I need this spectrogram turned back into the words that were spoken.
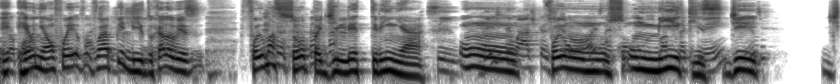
Re- Reunião foi, foi apelido, cada vez. Foi uma sopa de letrinha. Sim, um- foi heróis, né, um mix de- mesmo. De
